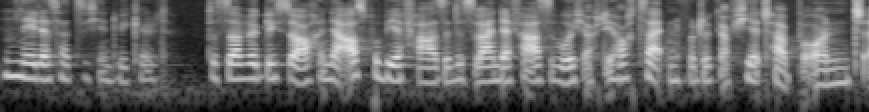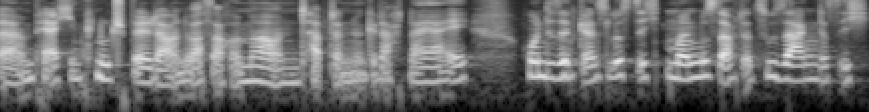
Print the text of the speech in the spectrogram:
Nee, das hat sich entwickelt. Das war wirklich so auch in der Ausprobierphase. Das war in der Phase, wo ich auch die Hochzeiten fotografiert habe und ähm, Pärchen-Knutschbilder und was auch immer. Und habe dann gedacht, naja, hey, Hunde sind ganz lustig. Man muss auch dazu sagen, dass ich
